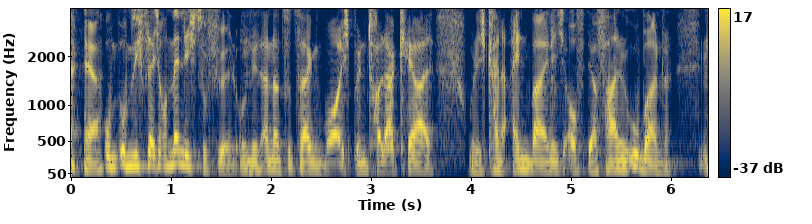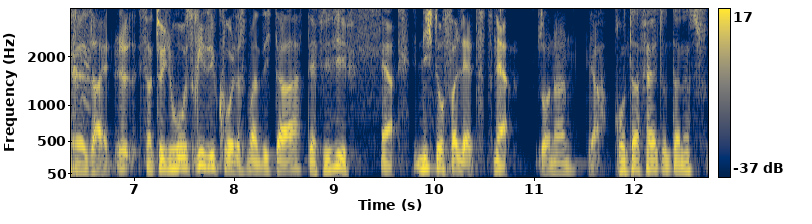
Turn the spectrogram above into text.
Ja. um, um sich vielleicht auch männlich zu fühlen und den anderen zu zeigen, boah, ich bin ein toller Kerl und ich kann einbeinig auf der fahrenden U-Bahn äh, sein. Das ist natürlich ein hohes Risiko, dass man sich da Definitiv. Ja. nicht nur verletzt, Ja. Sondern ja, Runterfällt und dann ist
